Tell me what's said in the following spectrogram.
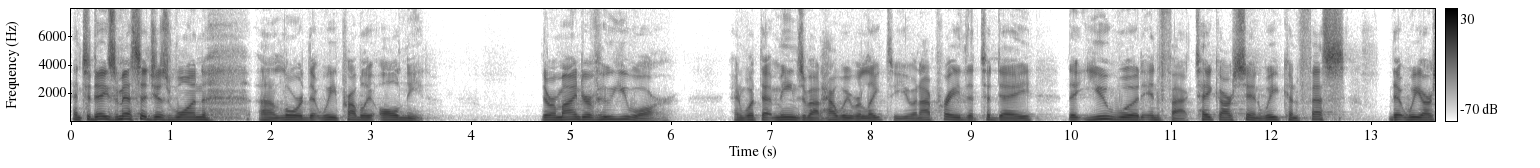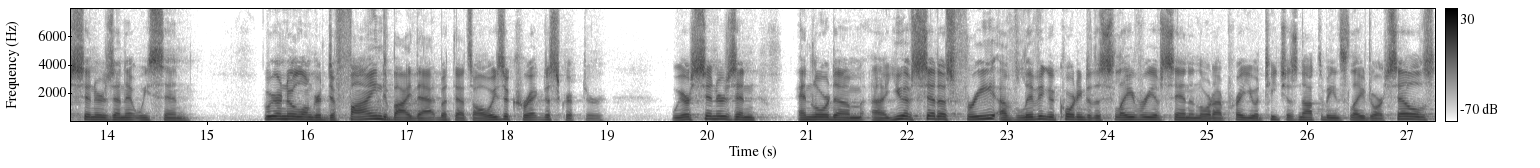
And today's message is one, uh, Lord, that we probably all need the reminder of who you are and what that means about how we relate to you. And I pray that today that you would, in fact, take our sin. We confess that we are sinners and that we sin. We are no longer defined by that, but that's always a correct descriptor. We are sinners, and, and Lord, um, uh, you have set us free of living according to the slavery of sin. And Lord, I pray you would teach us not to be enslaved to ourselves,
